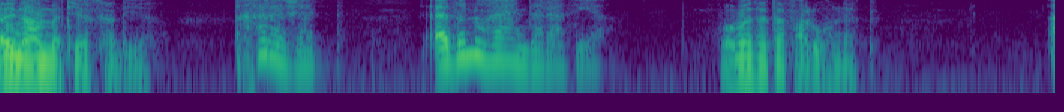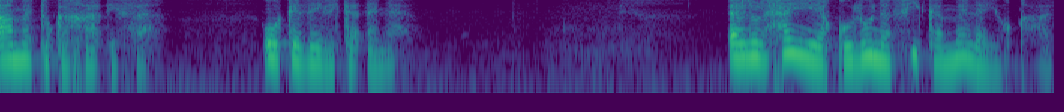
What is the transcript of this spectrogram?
أين عمتي يا سعدية؟ خرجت أظنها عند راضية وماذا تفعل هناك؟ عمتك خائفة وكذلك أنا أهل الحي يقولون فيك ما لا يقال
